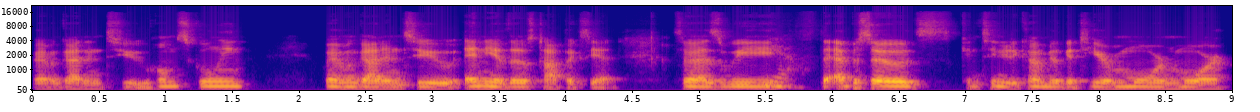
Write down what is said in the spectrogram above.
We haven't got into homeschooling. We haven't got into any of those topics yet. So as we Yeah. the episodes continue to come, you'll get to hear more and more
